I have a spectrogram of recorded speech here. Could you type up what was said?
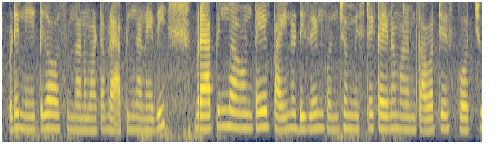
అప్పుడే నీట్గా వస్తుంది అనమాట వ్రాపింగ్ అనేది వ్రాపింగ్ ఉంటే పైన డిజైన్ కొంచెం మిస్టేక్ అయినా మనం కవర్ చేసుకోవచ్చు.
